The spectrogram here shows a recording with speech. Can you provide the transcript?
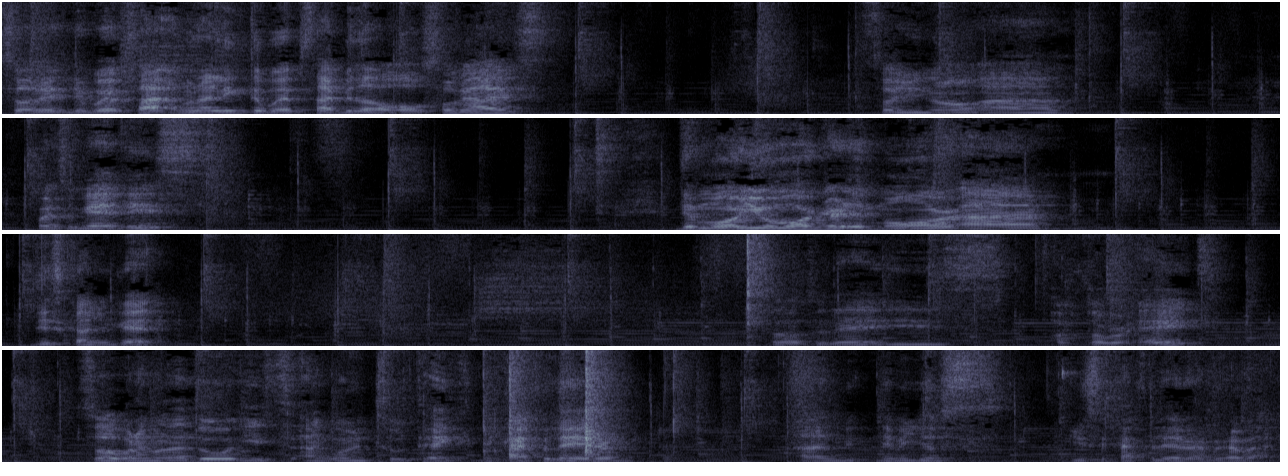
So the, the website, I'm gonna link the website below also, guys. So you know uh, where to get this. The more you order, the more uh, discount you get. So today is October 8th. So what I'm gonna do is I'm going to take the calculator and let me just use the calculator. I'll be right back.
